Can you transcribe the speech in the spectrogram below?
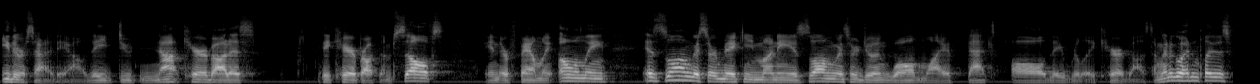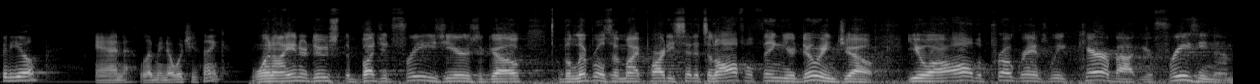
either side of the aisle. They do not care about us. They care about themselves and their family only. As long as they're making money, as long as they're doing well in life, that's all they really care about. So I'm going to go ahead and play this video and let me know what you think. When I introduced the budget freeze years ago, the liberals in my party said, It's an awful thing you're doing, Joe. You are all the programs we care about, you're freezing them.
